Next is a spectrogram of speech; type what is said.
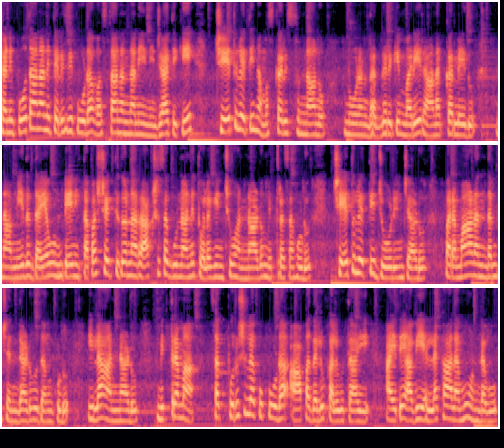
చనిపోతానని తెలిసి కూడా వస్తానన్న నీ నిజాతికి చేతులెత్తి నమస్కరిస్తున్నాను. నువ్వు నా దగ్గరికి మరీ రానక్కర్లేదు. నా మీద దయ ఉంటే నీ తపశ్శక్తితో నా రాక్షస గుణాన్ని తొలగించు అన్నాడు మిత్రసహుడు. చేతులెత్తి జోడించాడు. పరమానందం చెందాడు ఉదంకుడు. ఇలా అన్నాడు మిత్రమా సత్పురుషులకు కూడా ఆపదలు కలుగుతాయి. అయితే అవి ఎల్లకాలము ఉండవు.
